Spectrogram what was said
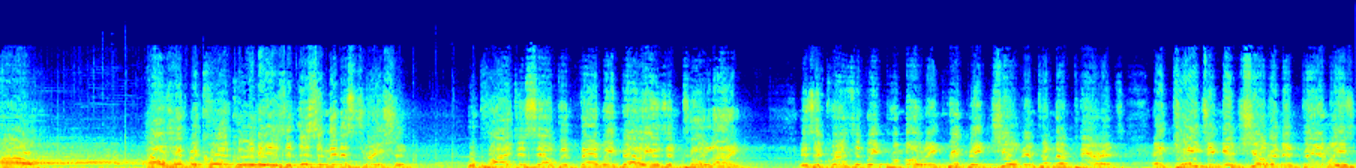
How, how hypocritical it is that this administration, who prides itself in family values and pro-life, is aggressively promoting ripping children from their parents and caging in children and families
